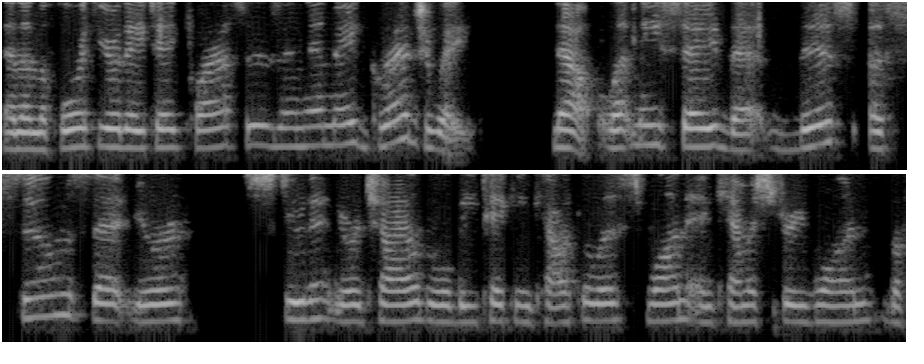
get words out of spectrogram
and then the fourth year, they take classes and then they graduate. Now, let me say that this assumes that your student, your child, will be taking calculus one and chemistry one the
